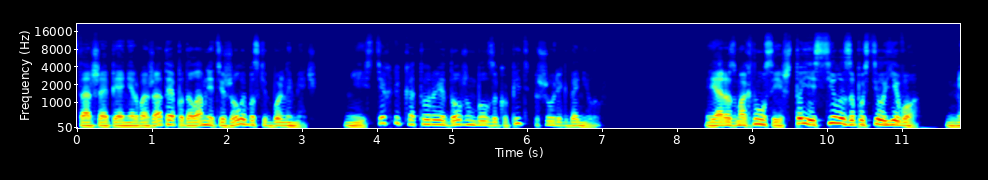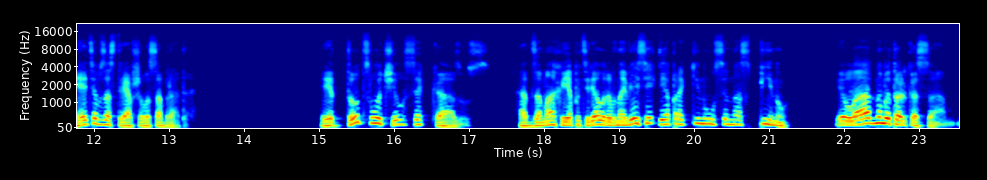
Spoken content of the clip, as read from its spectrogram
Старшая пионер-вожатая подала мне тяжелый баскетбольный мяч. Не из тех ли, которые должен был закупить Шурик Данилов. Я размахнулся и, что есть силы, запустил его, метя в застрявшего собрата. И тут случился казус. От замаха я потерял равновесие и опрокинулся на спину. И ладно бы только сам.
